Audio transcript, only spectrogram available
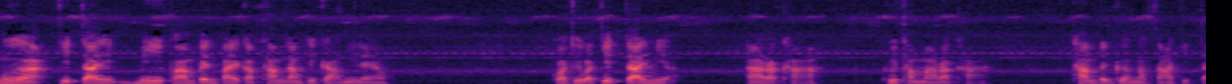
เมื่อจิตใจมีความเป็นไปกับธรรมดังที่กล่าวนี้แล้ว ก็ชื่อว่าจิตใจมีอารักขา คือธรรมารักขาทำเป็นเครื่องรักษาจิตใจ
